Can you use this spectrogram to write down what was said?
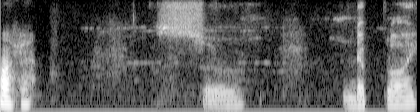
Okay. So deploy.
